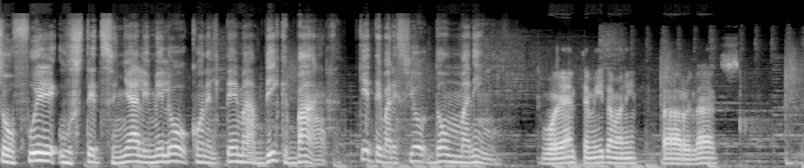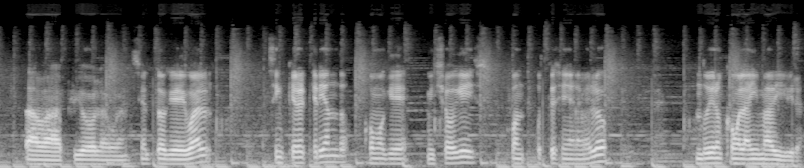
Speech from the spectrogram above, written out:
Eso fue Usted Señálemelo con el tema Big Bang. ¿Qué te pareció, Don Manín? Buen temita, Manín. Estaba relax. Estaba piola, weón. Siento que igual, sin querer queriendo, como que mi showcase con Usted Señálemelo anduvieron como la misma vibra,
